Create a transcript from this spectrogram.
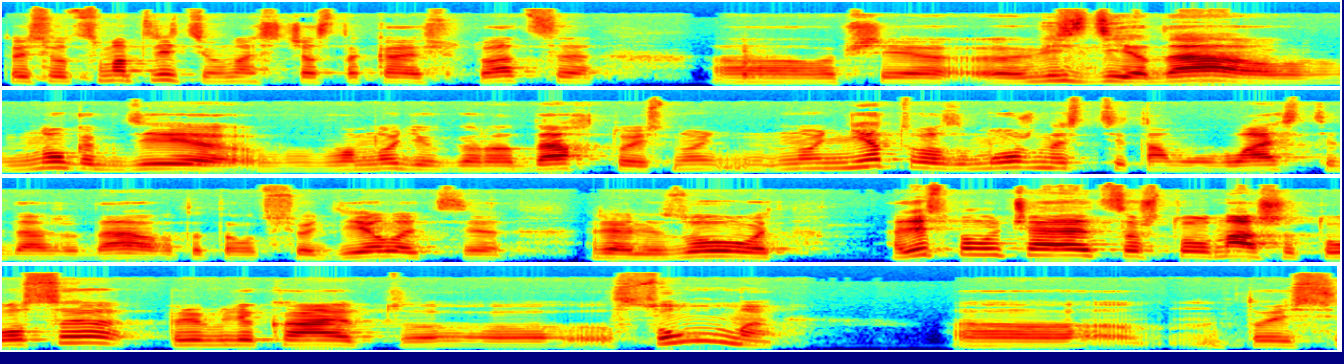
То есть вот смотрите, у нас сейчас такая ситуация – вообще э, везде, да, много где, во многих городах, то есть, но, ну, но ну, нет возможности там у власти даже, да, вот это вот все делать, э, реализовывать. А здесь получается, что наши ТОСы привлекают э, суммы, э, то есть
